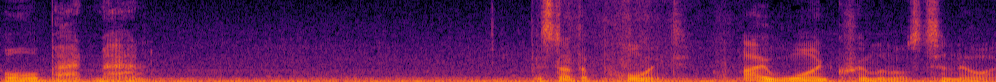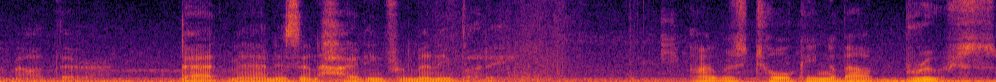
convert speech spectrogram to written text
or Batman. That's not the point. I want criminals to know I'm out there. Batman isn't hiding from anybody. I was talking about Bruce.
